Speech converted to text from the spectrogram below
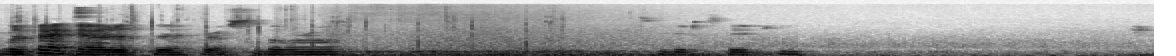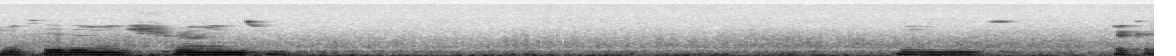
Look back out at the rest of the world. To get to safety. Trying to see if there are any shrines. Things. Okay.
